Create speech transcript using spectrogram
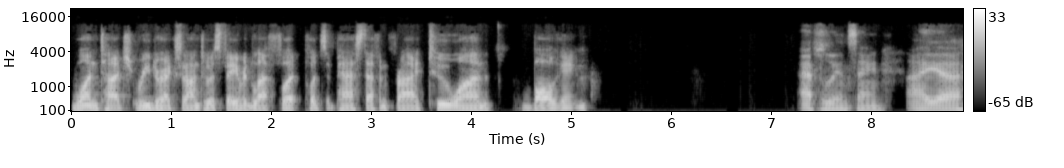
One touch, redirects it onto his favored left foot, puts it past Stefan Frei. 2 1 ball game. Absolutely insane. I, uh,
